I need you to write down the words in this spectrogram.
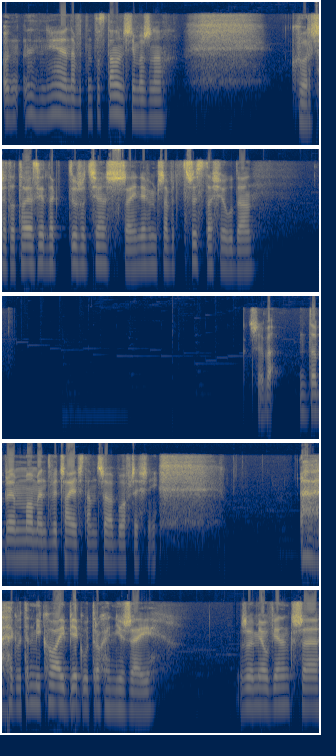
O, nie, nawet na to stanąć nie można. Kurczę, to to jest jednak dużo cięższe i nie wiem, czy nawet 300 się uda. Trzeba dobry moment wyczajać tam trzeba było wcześniej. Jakby ten Mikołaj biegł trochę niżej, żeby miał większe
